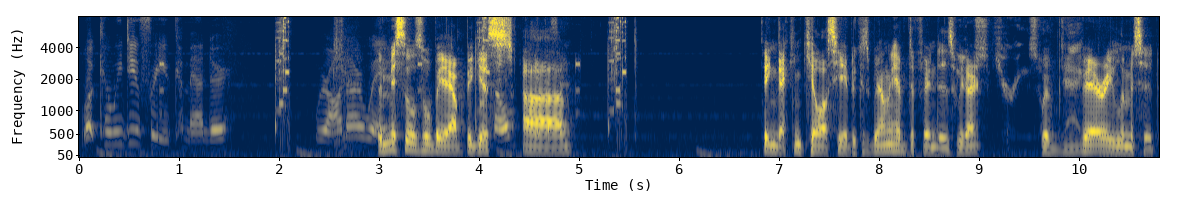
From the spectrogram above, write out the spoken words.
What can we do for you, Commander? We're on our way. The missiles will be our biggest uh, thing that can kill us here because we only have defenders. We don't. We're very limited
